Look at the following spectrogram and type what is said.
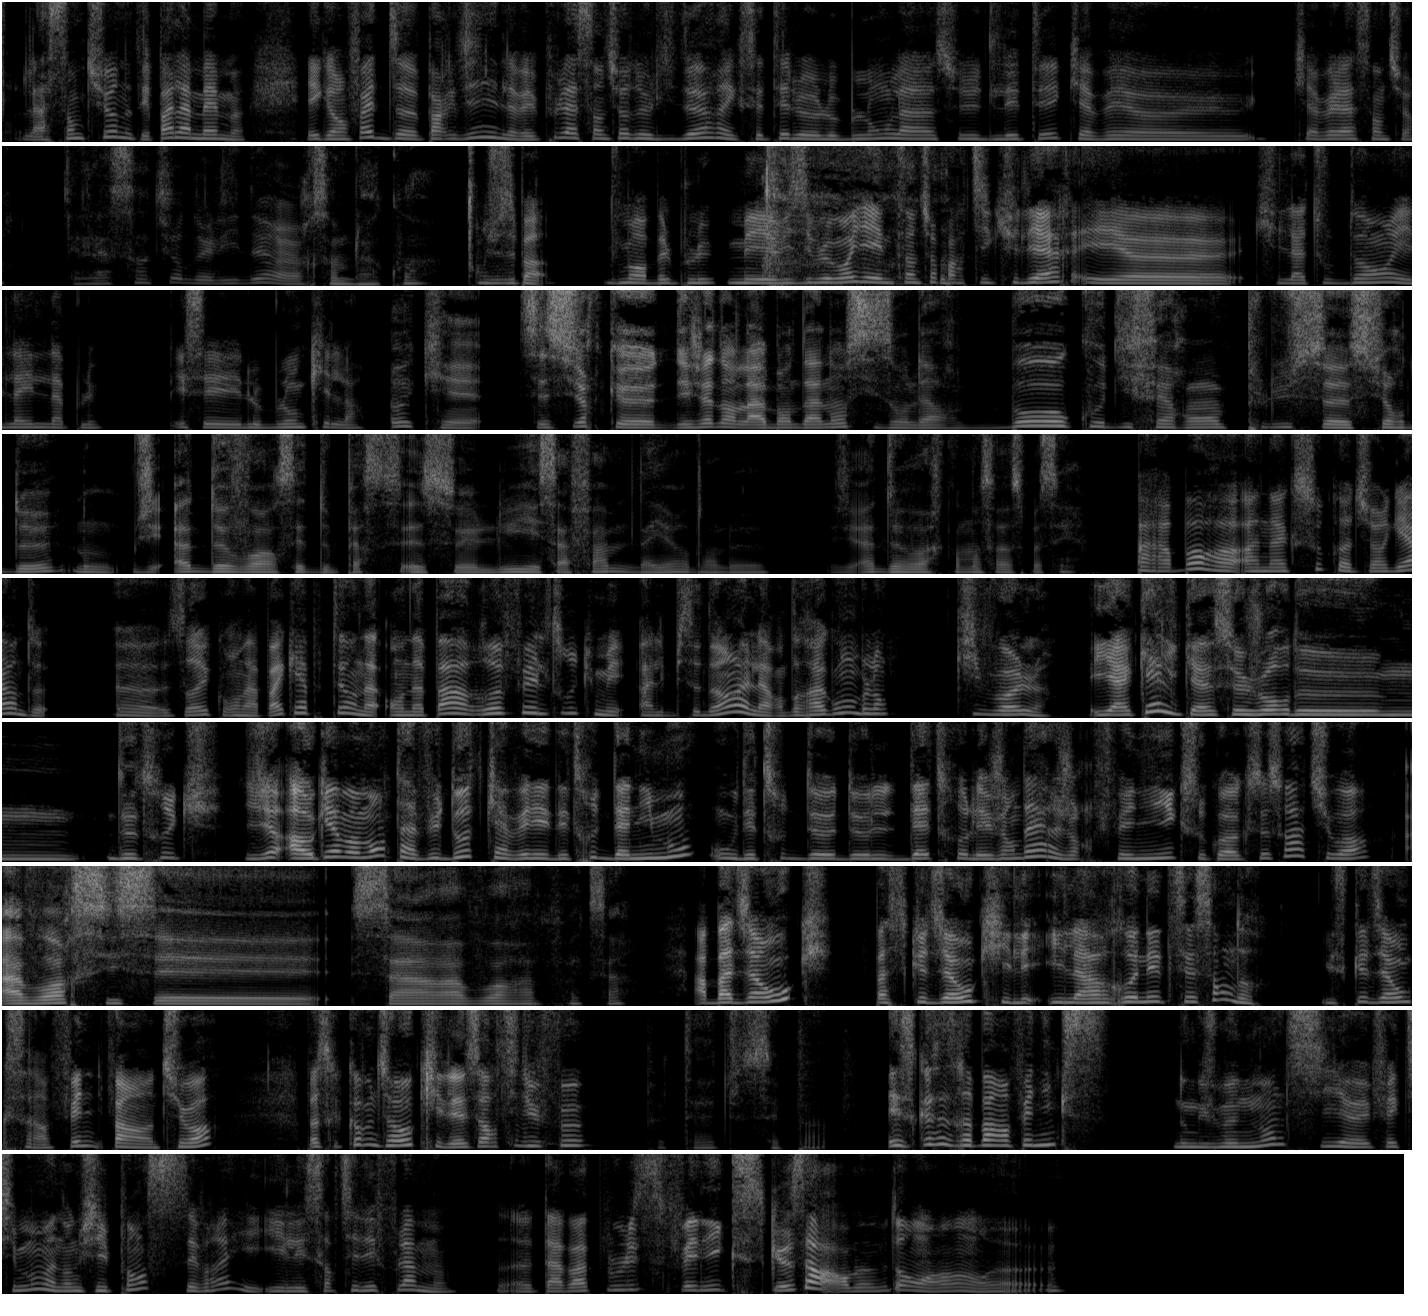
la ceinture n'était pas la même. Et qu'en fait, Park Jin, il avait plus la ceinture de leader et que c'était le, le blond, là, celui de l'été, qui avait, euh, qui avait la ceinture. Et la ceinture de leader, elle ressemble à quoi? Je sais pas, je me rappelle plus. Mais visiblement, il y a une ceinture particulière et euh, qu'il a tout le temps et là, il l'a plus. Et c'est le blond qui l'a. Ok. C'est sûr que déjà dans la bande-annonce, ils ont l'air beaucoup différents, plus euh, sur deux. Donc j'ai hâte de voir ces deux personnes, lui et sa femme d'ailleurs, dans le. J'ai hâte de voir comment ça va se passer. Par rapport à Anaxu, quand tu regardes, euh, c'est vrai qu'on n'a pas capté, on n'a on n'a pas refait le truc, mais à l'épisode 1, elle a un dragon blanc qui vole. Il y a quel qui a ce genre de, de truc? Dire, à aucun moment, t'as vu d'autres qui avaient des, des trucs d'animaux ou des trucs de de- d'êtres légendaires, genre phénix ou quoi que ce soit, tu vois? À voir si c'est ça a à voir avec ça. Ah bah Jiaouk Parce que Jiaouk, il, il a rené de ses cendres. Est-ce que Jiaouk, c'est un phénix Enfin, tu vois? Parce que comme Jiaouk, il est sorti du feu, Peut-être, je sais pas. est-ce que ce serait pas un phénix? Donc je me demande si euh, effectivement maintenant que j'y pense c'est vrai il il est sorti des flammes Euh, t'as pas plus phénix que ça en même temps hein, euh.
